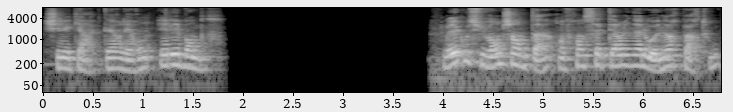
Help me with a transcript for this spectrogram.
chez les caractères, les ronds et les bambous. Le yaku suivant, Chanta, en français terminal ou honneur partout,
